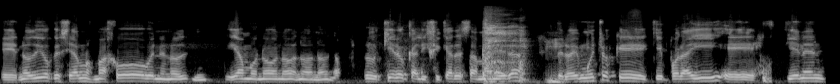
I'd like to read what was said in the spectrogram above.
eh, no digo que sean los más jóvenes, no, digamos, no, no, no, no, no, lo quiero calificar de esa manera, pero hay muchos que, que por ahí eh, tienen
